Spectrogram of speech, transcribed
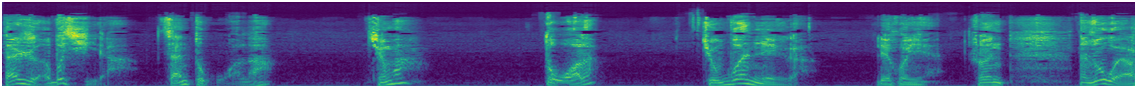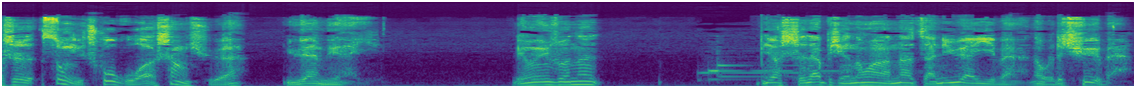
咱惹不起啊，咱躲了，行吗？躲了，就问这个林徽因说：“那如果要是送你出国上学，你愿不愿意？”林徽因说：“那。”要实在不行的话，那咱就愿意呗，那我就去呗。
